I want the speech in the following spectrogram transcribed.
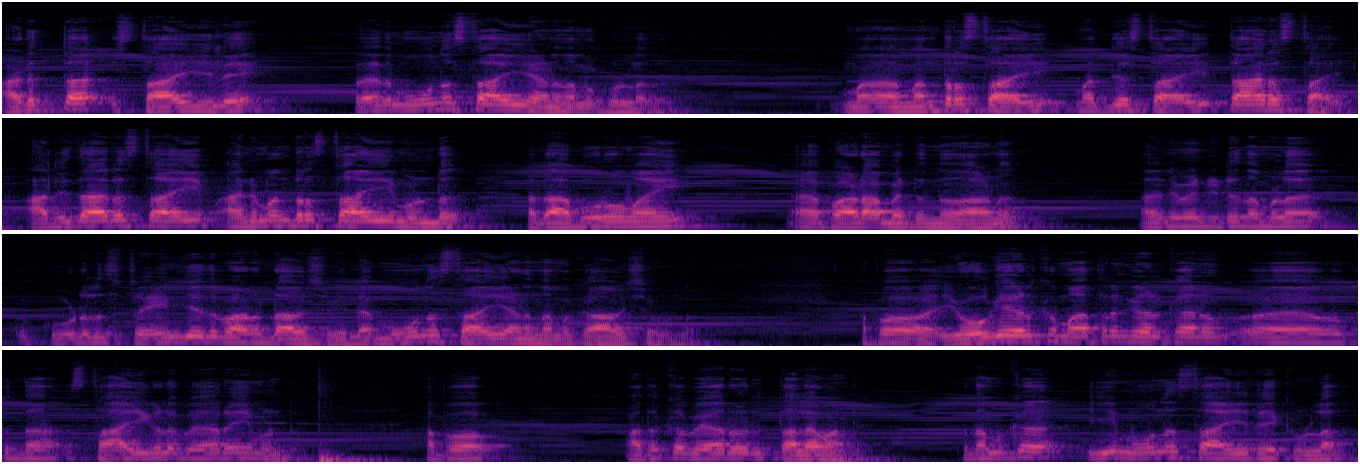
അടുത്ത സ്ഥായിയിലെ അതായത് മൂന്ന് സ്ഥായിയാണ് നമുക്കുള്ളത്. മന്ത്രസ്ഥായി മധ്യസ്ഥായി താരസ്ഥായി. അതിതാരസ്ഥായിയും അനുമന്ത്രസ്ഥായിയും ഉണ്ട്. അത് അപൂർവമായി പാടാൻ പറ്റുന്നതാണ്. അതിന് വേണ്ടിയിട്ട് നമ്മൾ കൂടുതൽ സ്ട്രെയിൻ ചെയ്ത് പാടേണ്ട ആവശ്യമില്ല. മൂന്ന് സ്ഥായിയാണ് നമുക്ക് ആവശ്യമുള്ളത്. അപ്പോൾ യോഗകൾക്ക് മാത്രം കേൾക്കാൻ വെക്കുന്ന സ്ഥായികൾ വേറെയുമുണ്ട്. അപ്പോൾ അതൊക്കെ വേറൊരു തലമാണ്. നമുക്ക് ഈ മൂന്ന് സ്ഥായിയിലേക്കുള്ള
